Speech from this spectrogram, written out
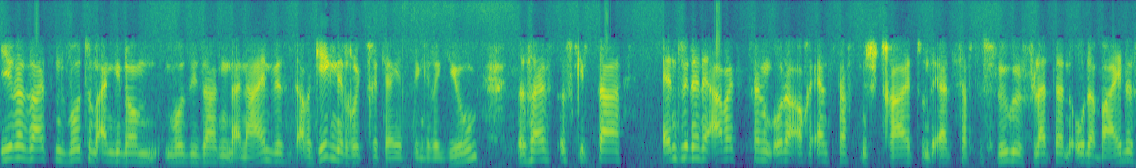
ihrerseits ein Votum eingenommen, wo sie sagen, nein, nein, wir sind aber gegen den Rücktritt der jetzigen Regierung. Das heißt, es gibt da entweder eine Arbeitsteilung oder auch ernsthaften Streit und ernsthaftes Flügelflattern oder beides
